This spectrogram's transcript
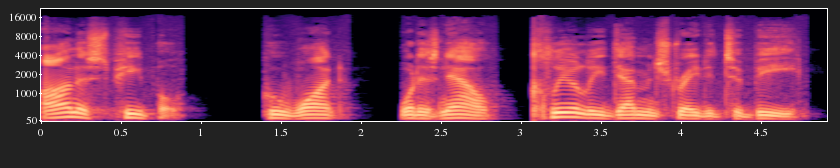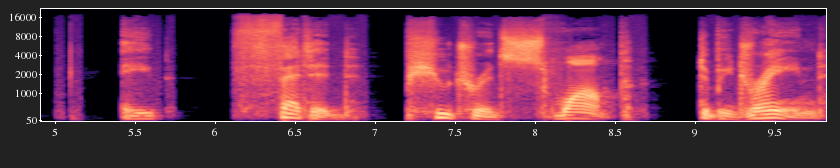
Honest people who want what is now clearly demonstrated to be a fetid, putrid swamp to be drained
